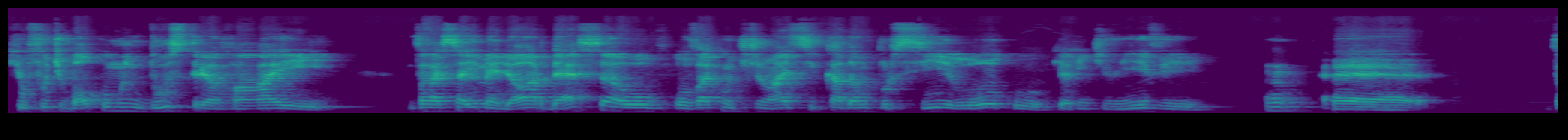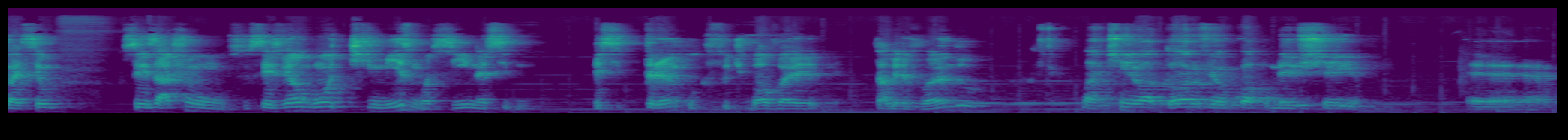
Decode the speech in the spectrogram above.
que o futebol como indústria vai vai sair melhor dessa ou, ou vai continuar esse cada um por si louco que a gente vive? É, vai ser um, vocês acham, vocês veem algum otimismo assim nesse esse tranco que o futebol vai tá levando. Martinho, eu adoro ver o copo meio cheio. É...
